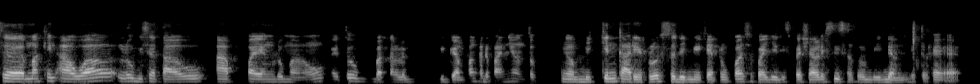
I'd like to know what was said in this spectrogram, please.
semakin awal lu bisa tahu apa yang lu mau itu bakal lebih gampang ke depannya untuk ngebikin karir lu sedemikian rupa supaya jadi spesialis di satu bidang gitu kayak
